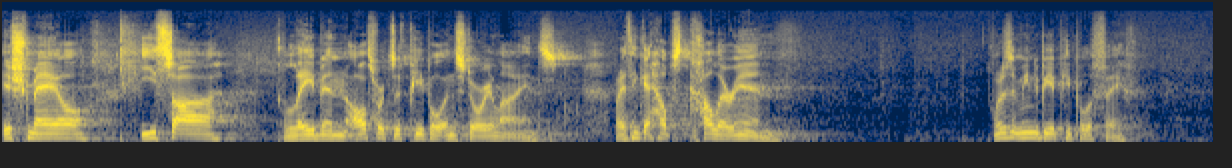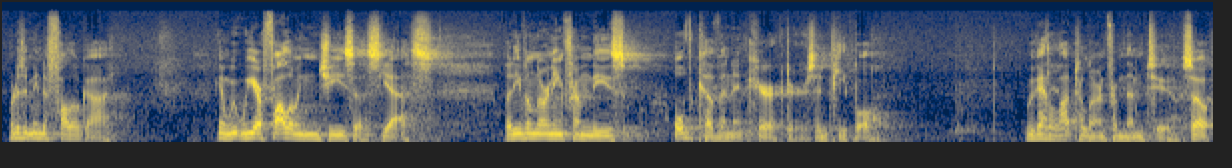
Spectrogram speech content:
Ishmael, Esau, Laban, all sorts of people and storylines. But I think it helps color in. What does it mean to be a people of faith? What does it mean to follow God? And we, we are following Jesus, yes, but even learning from these old covenant characters and people. We got a lot to learn from them too. So,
